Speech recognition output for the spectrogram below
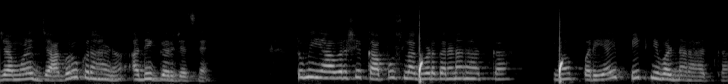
ज्यामुळे जागरूक राहणं अधिक गरजेचं आहे. तुम्ही यावर्षी कापूस लागवड करणार आहात का? किंवा पर्यायी पीक निवडणार आहात का?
